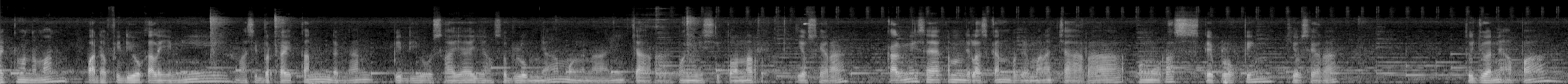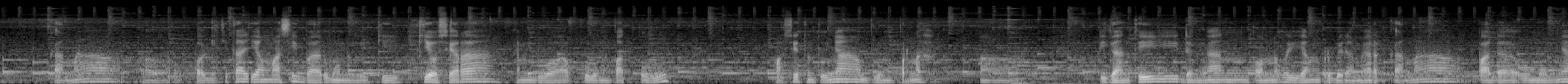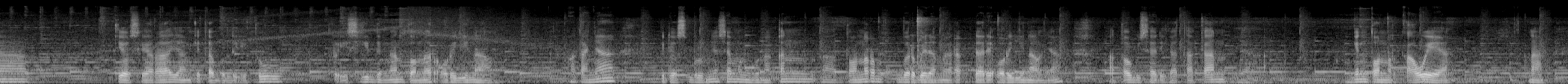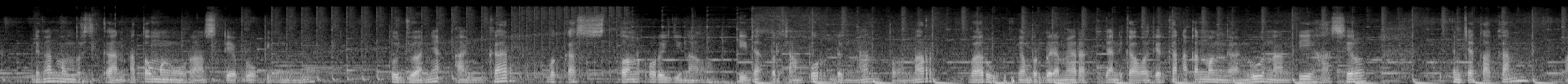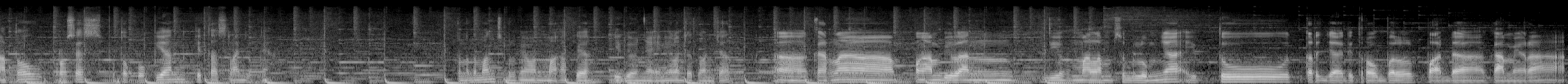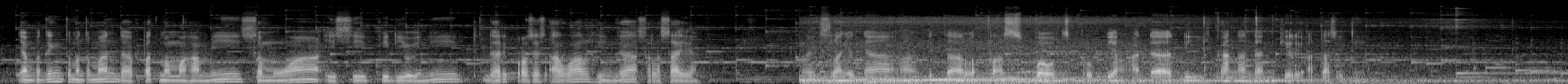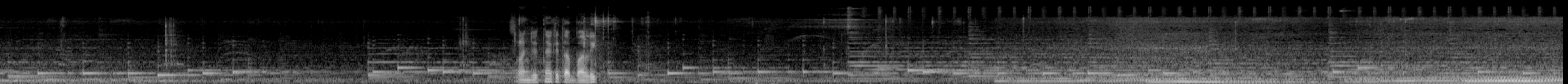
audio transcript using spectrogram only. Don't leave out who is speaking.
Speaker 1: Baik teman-teman, pada video kali ini masih berkaitan dengan video saya yang sebelumnya mengenai cara mengisi toner Kyocera. Kali ini saya akan menjelaskan bagaimana cara menguras developing Kyocera. Tujuannya apa? Karena e, bagi kita yang masih baru memiliki Kyocera M2040 pasti tentunya belum pernah e, diganti dengan toner yang berbeda merek karena pada umumnya Kyocera yang kita beli itu terisi dengan toner original. Makanya video sebelumnya saya menggunakan uh, toner berbeda merek dari originalnya atau bisa dikatakan ya mungkin toner KW ya. Nah dengan membersihkan atau menguras developing ini tujuannya agar bekas toner original tidak bercampur dengan toner baru yang berbeda merek. Yang dikhawatirkan akan mengganggu nanti hasil pencetakan atau proses fotokopian kita selanjutnya. Teman-teman sebelumnya mohon maaf ya videonya ini loncat-loncat. Uh, karena pengambilan di malam sebelumnya itu terjadi trouble pada kamera. Yang penting teman-teman dapat memahami semua isi video ini dari proses awal hingga selesai ya Baik, selanjutnya uh, kita lepas baut skrup yang ada di kanan dan kiri atas ini. Selanjutnya kita balik.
